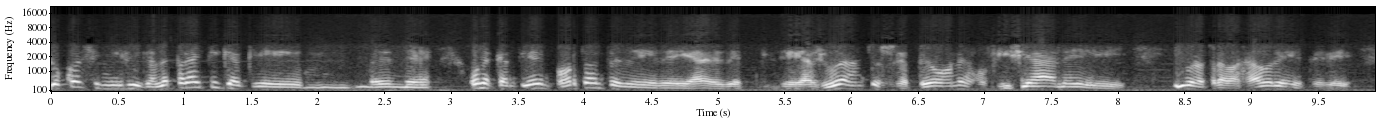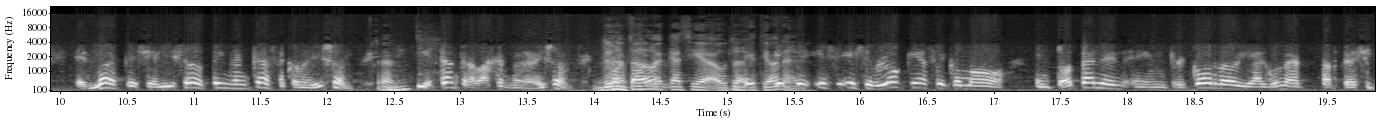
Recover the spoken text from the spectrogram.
lo cual significa en la práctica que mm, en, eh, una cantidad importante de, de- de- de ayudantes, o sea, peones, oficiales y, y, bueno, trabajadores este, de- eh, no especializados tengan casa con Horizonte Claro. y están trabajando en Horizonte. De una forma casi autogestionada. Ese, ese- ese bloque hace como, en total, en, entre Córdoba y alguna parte del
